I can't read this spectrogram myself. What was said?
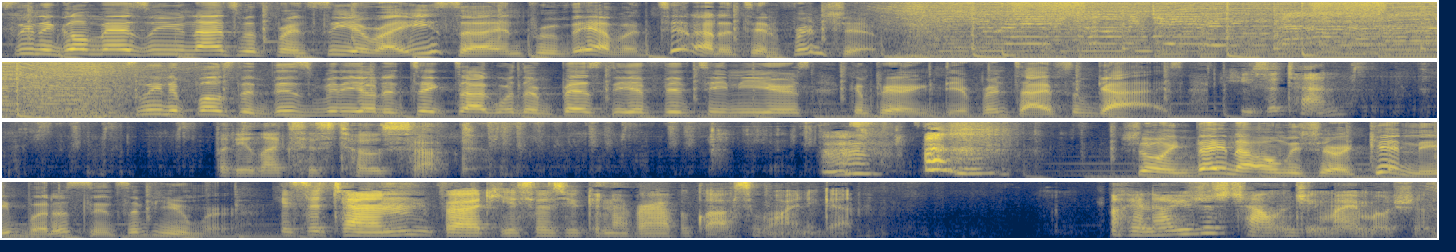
Selena Gomez reunites with Francia Raisa and prove they have a 10 out of 10 friendship. Selena posted this video to TikTok with her bestie of 15 years, comparing different types of guys. He's a 10, but he likes his toes sucked. Showing they not only share a kidney, but a sense of humor. He's a 10, but he says you can never have a glass of wine again. Okay, now you're just challenging my emotions.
